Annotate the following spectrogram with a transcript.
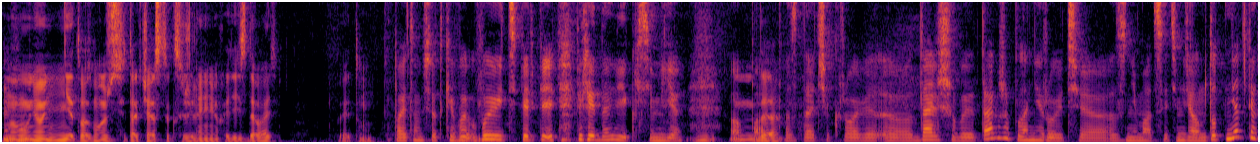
Uh-huh. Но у него нет возможности так часто, к сожалению, ходить сдавать. Поэтому, Поэтому все-таки вы, вы теперь передовик в семье по, да. по сдаче крови. Э, дальше вы также планируете заниматься этим делом? Тут нет ли,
